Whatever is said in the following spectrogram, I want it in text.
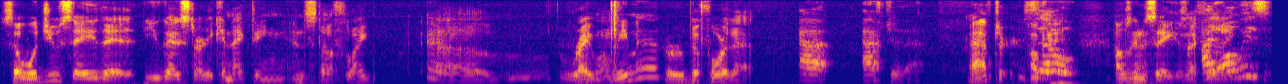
So would you say that you guys started connecting and stuff like uh, right when we met, or before that? Uh, after that. After. Okay. So I was gonna say because I feel I like always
